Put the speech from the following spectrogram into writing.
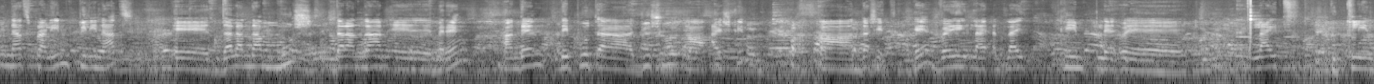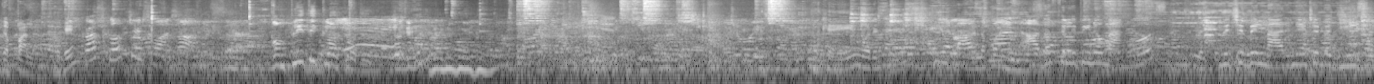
pili nuts praline, pili nuts, uh, dalandan mousse, dalandan uh, meringue, and then they put uh, yuzu uh, ice cream. And that's it. Okay, very light, light clean, uh, light to clean the palate. Okay, Cross cultures one, huh? completely closed bottle. Okay. Okay, what is it? The last one are the Filipino mangoes, which have been marinated with yuzu.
